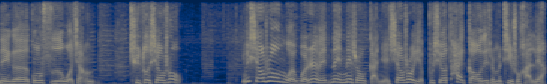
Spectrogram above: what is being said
那个公司，我想去做销售。因为销售，我我认为那那时候感觉销售也不需要太高的什么技术含量，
